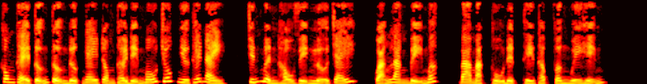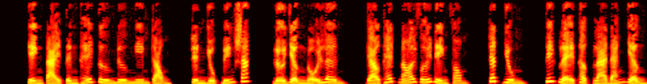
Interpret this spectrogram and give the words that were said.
Không thể tưởng tượng được ngay trong thời điểm mấu chốt như thế này, chính mình hậu viện lửa cháy, Quảng Lăng bị mất, ba mặt thụ địch thì thập phần nguy hiểm. Hiện tại tình thế tương đương nghiêm trọng, trình dục biến sắc, lửa giận nổi lên, gào thét nói với Điền Phong, trách dung, tiết lễ thật là đáng giận.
